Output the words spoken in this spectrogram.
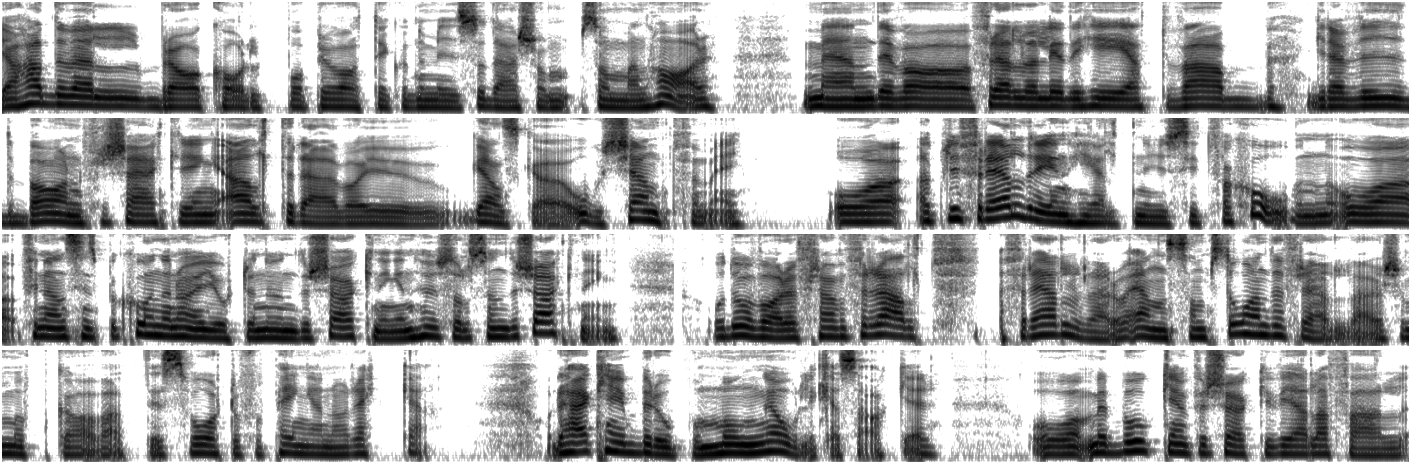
Jag hade väl bra koll på privatekonomi sådär som, som man har. Men det var föräldraledighet, vab, gravid, barnförsäkring. Allt det där var ju ganska okänt för mig. Och att bli förälder är en helt ny situation. Och Finansinspektionen har gjort en undersökning, en hushållsundersökning. Och då var det framförallt föräldrar och ensamstående föräldrar som uppgav att det är svårt att få pengarna att räcka. Och det här kan ju bero på många olika saker. Och med boken försöker vi i alla fall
